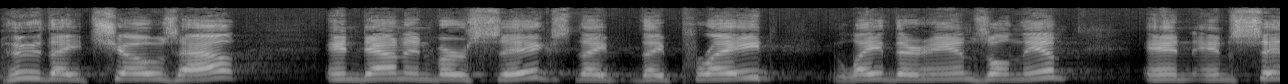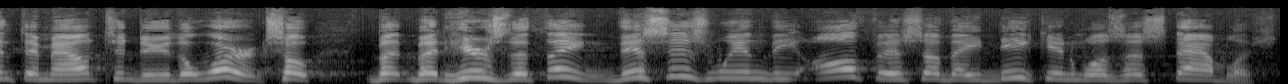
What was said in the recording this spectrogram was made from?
who they chose out. And down in verse 6, they, they prayed, laid their hands on them, and, and sent them out to do the work. So, but, but here's the thing this is when the office of a deacon was established.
